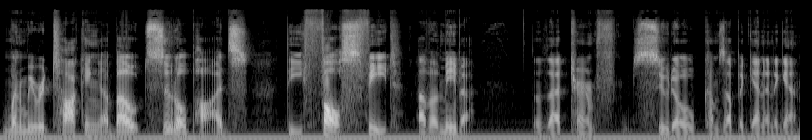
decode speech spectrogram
when we were talking about pseudopods, the false feet of amoeba. That term pseudo comes up again and again.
